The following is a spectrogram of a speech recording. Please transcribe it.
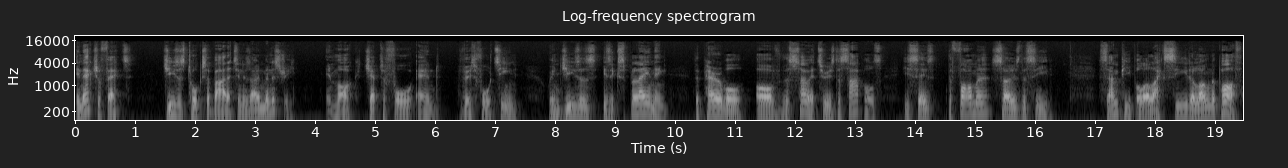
In actual fact, Jesus talks about it in his own ministry in Mark chapter 4 and verse 14 when Jesus is explaining the parable of the sower to his disciples. He says, The farmer sows the seed. Some people are like seed along the path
